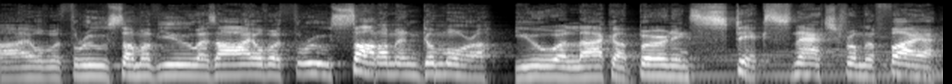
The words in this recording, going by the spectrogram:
I overthrew some of you as I overthrew Sodom and Gomorrah. You were like a burning stick snatched from the fire,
